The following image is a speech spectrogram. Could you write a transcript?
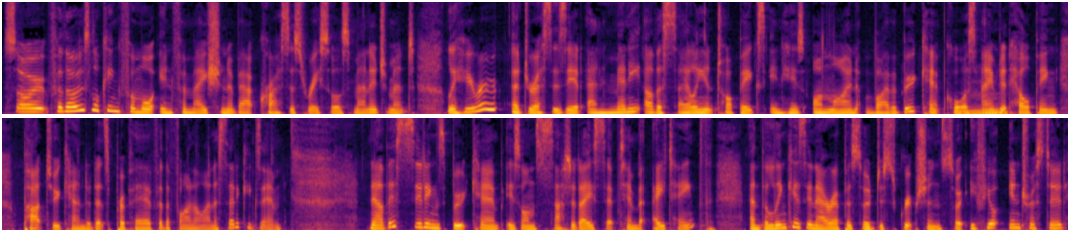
So, for those looking for more information about crisis resource management, Lahiru addresses it and many other salient topics in his online Viva Bootcamp course mm. aimed at helping Part 2 candidates prepare for the final anaesthetic exam. Now, this sittings bootcamp is on Saturday, September 18th, and the link is in our episode description. So, if you're interested,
